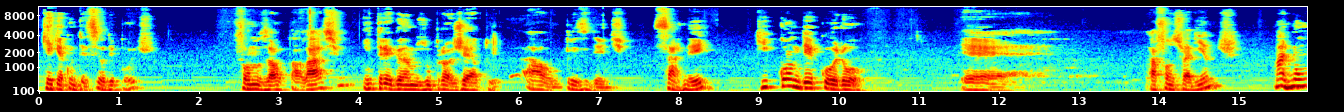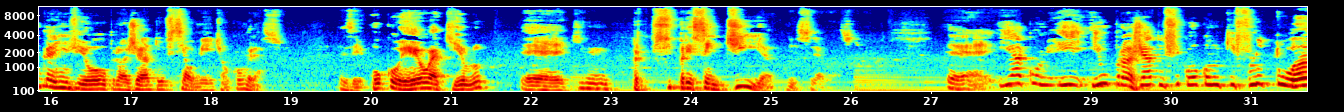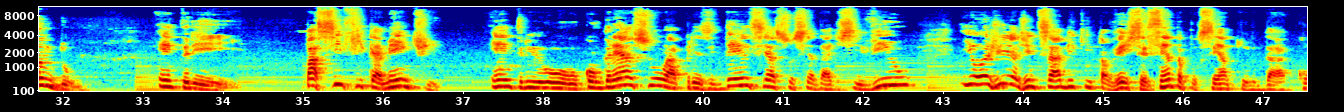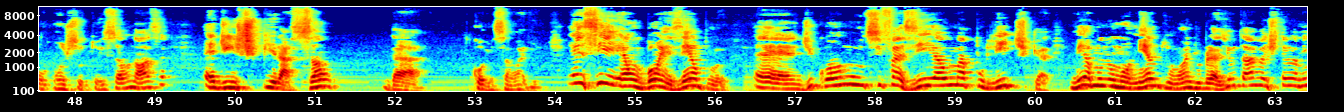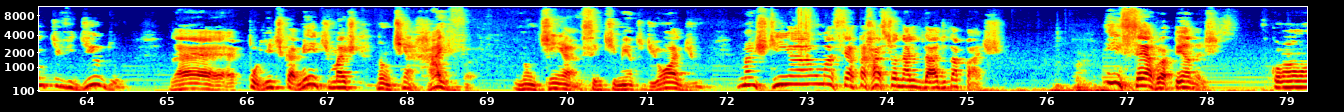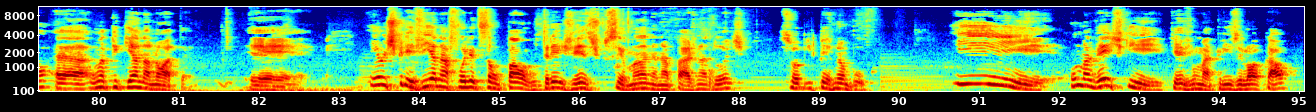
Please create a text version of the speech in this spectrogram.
O que, que aconteceu depois? Fomos ao palácio, entregamos o projeto ao presidente Sarney, que condecorou é, Afonso Arinos, mas nunca enviou o projeto oficialmente ao Congresso. Quer dizer, ocorreu aquilo é, que se pressentia nesse negócio. É, e, a, e, e, o projeto ficou como que flutuando entre pacificamente entre o Congresso, a presidência, a sociedade civil e hoje a gente sabe que talvez 60% da Constituição nossa é de inspiração da Comissão Ari. Esse é um bom exemplo é, de como se fazia uma política, mesmo no momento onde o Brasil estava extremamente dividido né, politicamente, mas não tinha raiva, não tinha sentimento de ódio mas tinha uma certa racionalidade da paz. E encerro apenas com é, uma pequena nota. É, eu escrevia na Folha de São Paulo, três vezes por semana, na página 2, sobre Pernambuco. E uma vez que teve uma crise local,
